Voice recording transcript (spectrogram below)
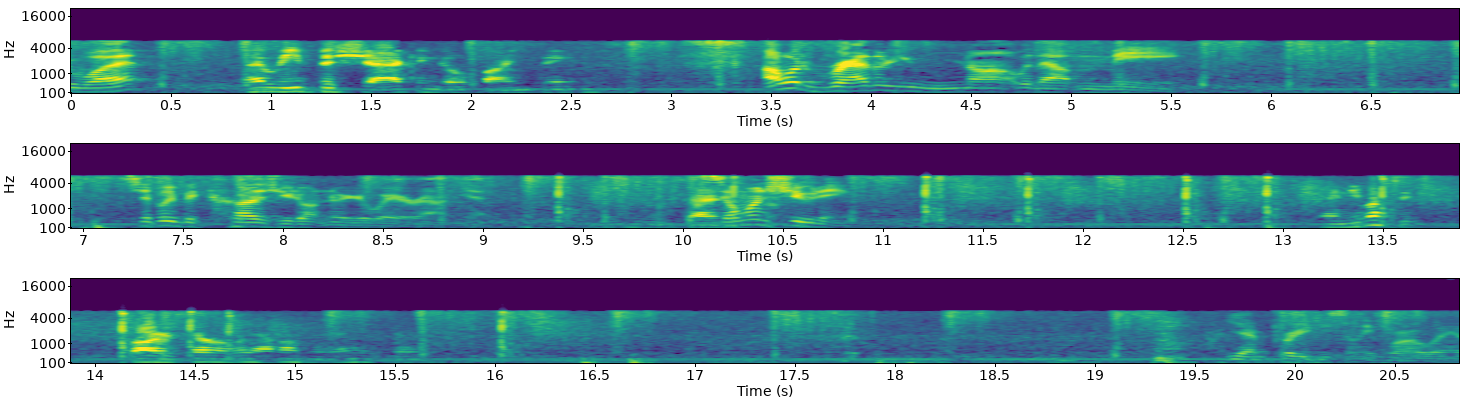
Do what? Can I leave the shack and go find things? I would rather you not without me. Simply because you don't know your way around yet. Okay. Someone's shooting. Man, you must be far as hell away. I don't hear anything. Yeah, I'm pretty decently far away.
